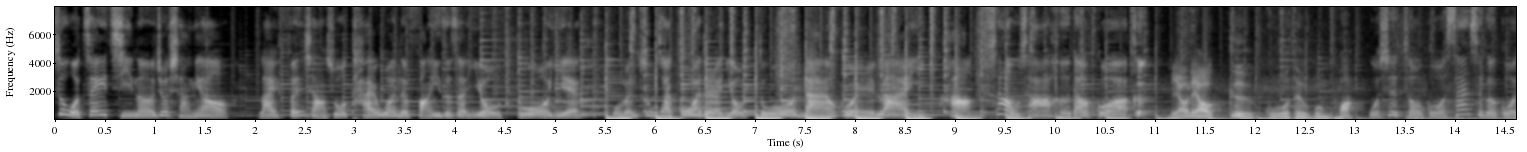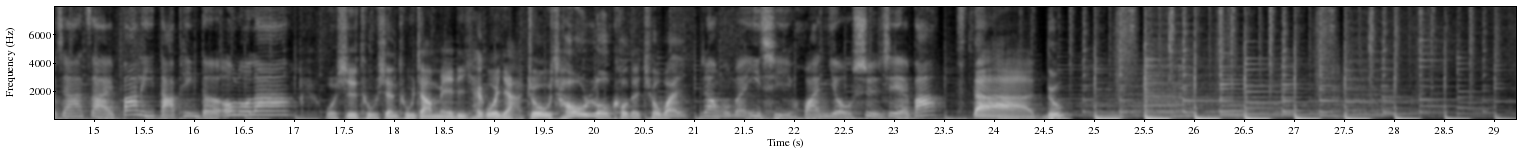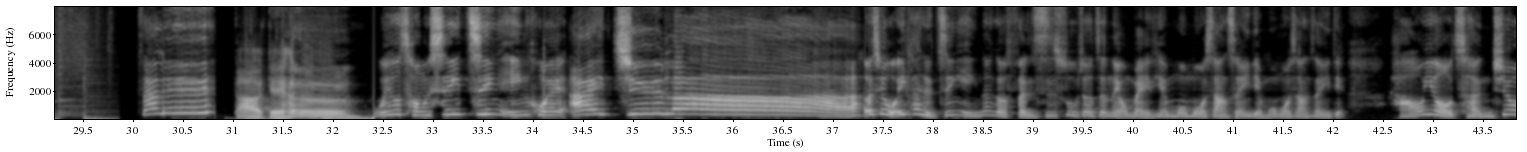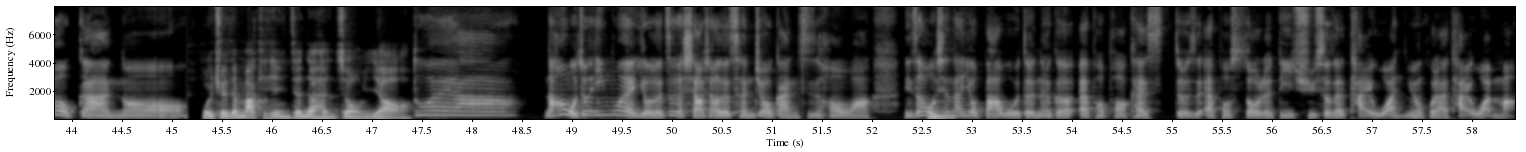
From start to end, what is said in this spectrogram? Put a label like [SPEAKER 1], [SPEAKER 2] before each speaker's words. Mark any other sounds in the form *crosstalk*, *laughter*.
[SPEAKER 1] 所以我这一集呢就想要来分享说台湾的防疫政策有多严，我们住在国外的人有多难回来一趟。下午茶喝到挂，
[SPEAKER 2] 聊聊各国的文化。
[SPEAKER 1] 我是走过三十个国家，在巴黎打拼的欧罗拉，
[SPEAKER 2] 我是土生土长没离开过亚洲超 local 的秋歪。
[SPEAKER 1] 让我们一起环游世界吧。
[SPEAKER 2] Start！
[SPEAKER 1] 萨利，
[SPEAKER 2] 大家好，
[SPEAKER 1] 我又重新经营回 IG 了，而且我一开始经营那个粉丝数就真的有每天默默上升一点，默默上升一点，好有成就感哦。
[SPEAKER 2] 我觉得 marketing 真的很重要。
[SPEAKER 1] 对啊，然后我就因为有了这个小小的成就感之后啊，你知道我现在又把我的那个 Apple Podcast，、就是 Apple Store 的地区设在台湾，因为我回来台湾嘛，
